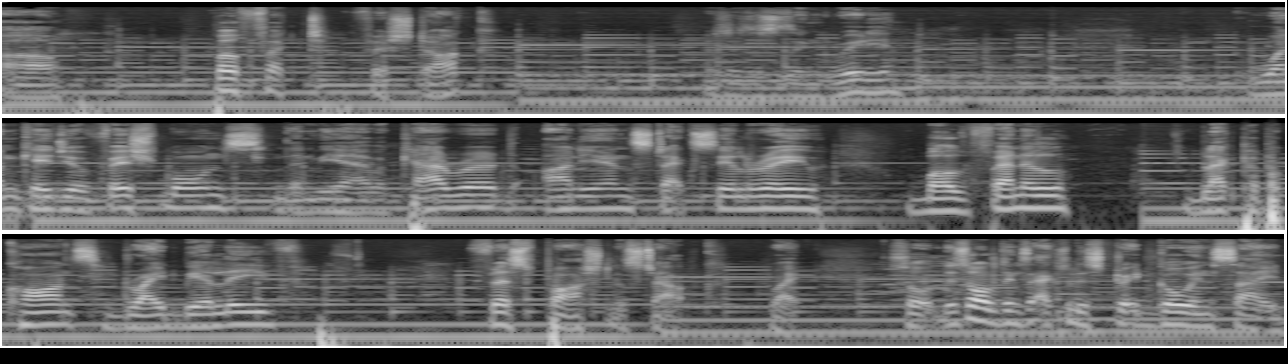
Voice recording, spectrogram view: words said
a perfect fish stock. This is the ingredient. 1 kg of fish bones, then we have a carrot, onion, stacked celery, bulb fennel, black peppercorns, dried bay leaf, fresh parsley stalk, right? So this all things actually straight go inside.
